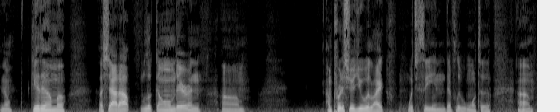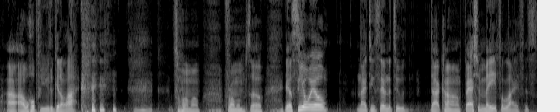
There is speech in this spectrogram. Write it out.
you know, give them a, a shout out. Look on there and um, I'm pretty sure you would like what you see and definitely want to. Um, I, I will hope for you to get a lot. from them from them. So yeah, COL 1972.com. Fashion made for life. It's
